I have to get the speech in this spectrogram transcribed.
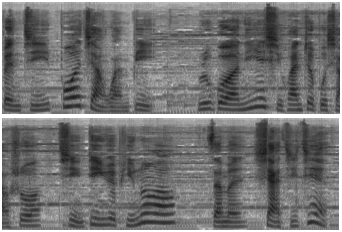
本集播讲完毕。如果你也喜欢这部小说，请订阅、评论哦。咱们下集见。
